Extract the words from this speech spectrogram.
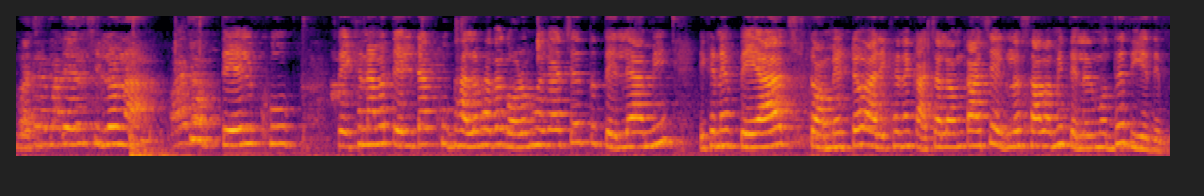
বাটিতে তেল ছিল না। তেল খুব তো এখানে আমার তেলটা খুব ভালোভাবে গরম হয়ে গেছে। তো তেলে আমি এখানে পেঁয়াজ, টমেটো আর এখানে কাঁচা লঙ্কা আছে, এগুলো সব আমি তেলের মধ্যে দিয়ে দেব।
